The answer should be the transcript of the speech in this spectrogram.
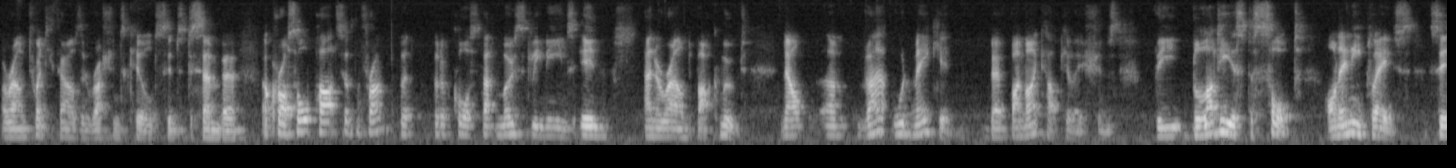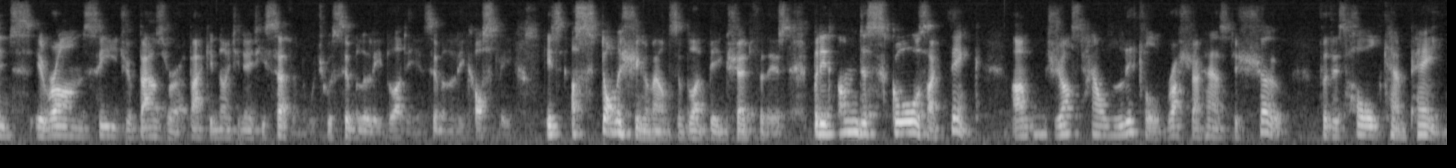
around 20,000 Russians killed since December across all parts of the front. But, but of course, that mostly means in and around Bakhmut. Now, um, that would make it by my calculations, the bloodiest assault on any place since Iran's siege of Basra back in 1987, which was similarly bloody and similarly costly. It's astonishing amounts of blood being shed for this, but it underscores, I think, um, just how little Russia has to show for this whole campaign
